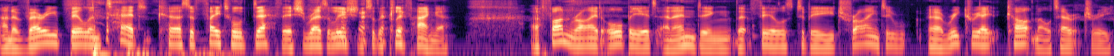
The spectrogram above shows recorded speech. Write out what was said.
and a very Bill and Ted Curse of Fatal Death ish resolution to the cliffhanger. A fun ride, albeit an ending that feels to be trying to uh, recreate Cartmel territory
